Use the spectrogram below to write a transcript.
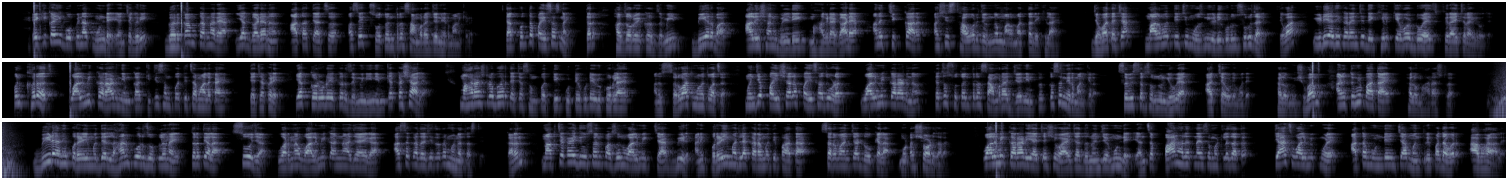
एकेकाळी गोपीनाथ मुंडे यांच्या घरी घरकाम करणाऱ्या या गड्यानं आता त्याचं असं एक स्वतंत्र साम्राज्य निर्माण केलं त्यात फक्त पैसाच नाही तर हजारो एकर जमीन बिअर बार आलिशान बिल्डिंग महागड्या गाड्या आणि चिक्कार अशी स्थावर जंगम मालमत्ता देखील आहे. जेव्हा त्याच्या मालमत्तेची मोजणी ईडीकडून सुरू झाली तेव्हा ईडी अधिकाऱ्यांचे देखील केवळ डोळेच फिरायचे राहिले होते. पण खरंच वाल्मिक कराड नेमका किती संपत्तीचा मालक आहे? त्याच्याकडे या करोडो एकर जमिनी नेमक्या कशा आल्या? महाराष्ट्रभर त्याच्या संपत्ती कुठे कुठे विखुरल्या आहेत? आणि सर्वात महत्वाचं म्हणजे पैशाला पैसा जोडत वाल्मिक कराडनं त्याचं स्वतंत्र साम्राज्य नेमकं कसं निर्माण केलं? सविस्तर समजून घेऊयात आजच्या व्हिडिओमध्ये हॅलो मी शुभम आणि तुम्ही पाहताय हॅलो महाराष्ट्र. बीड आणि परळीमध्ये लहान पोर झोपलं नाही तर त्याला सोजा वरना वाल्मिकांना जायगा असं कदाचित आता म्हणत असते कारण मागच्या काही दिवसांपासून वाल्मिकच्या बीड आणि परळीमधल्या करामती पाहता सर्वांच्या डोक्याला मोठा शॉट झालाय. वाल्मिक कराड याच्याशिवाय ज्या धनंजय मुंडे यांचं पान हलत नाही असं म्हटलं जातं त्याच वाल्मिकमुळे आता मुंडेंच्या मंत्रिपदावर आभाळ आलाय.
